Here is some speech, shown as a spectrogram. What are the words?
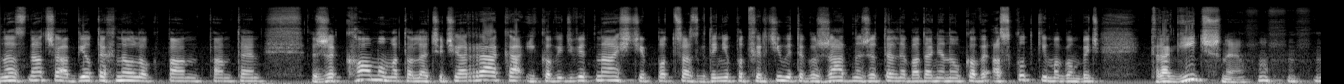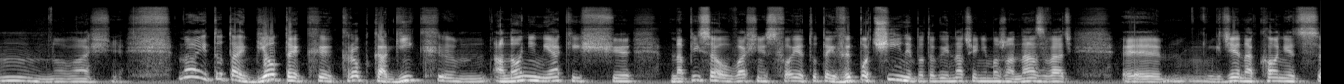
naznacza biotechnolog, pan, pan ten, rzekomo ma to leczyć? Raka i COVID-19, podczas gdy nie potwierdziły tego żadne rzetelne badania naukowe, a skutki mogą być tragiczne. No właśnie. No i tutaj biotek.geek, anonim jakiś e, napisał właśnie swoje tutaj wypociny, bo tego inaczej nie można nazwać, gdzie na koniec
